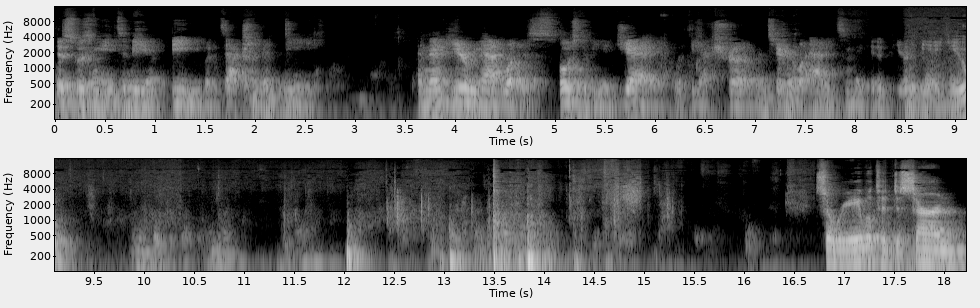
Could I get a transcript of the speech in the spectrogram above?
This was needed to be a B, but it's actually a D. And then here we have what is supposed to be a J with the extra material added to make it appear to be a U. So were you able to discern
